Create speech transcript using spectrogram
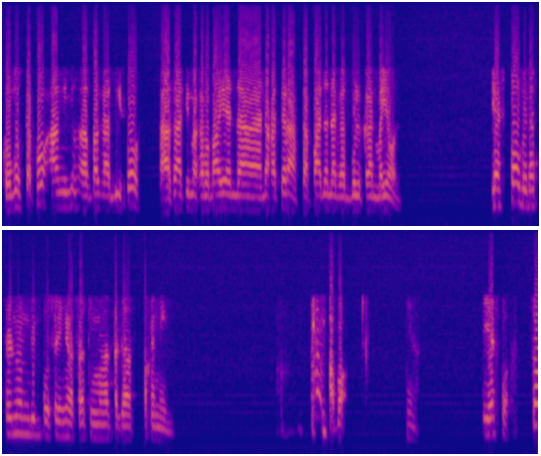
Kumusta po ang inyong uh, pag-abiso ah, sa ating mga kababayan na nakatira sa panan ng bulkan ngayon? Yes po, good afternoon din po sa inyo sa ating mga taga-pakinig. Apo. Yes po. So,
